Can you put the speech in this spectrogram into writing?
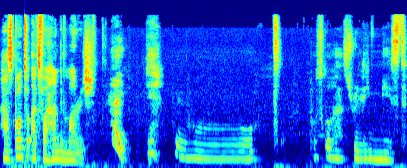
has gone to ask for hand in marriage. Hey! Yeah. Oh, Bosco has really missed.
